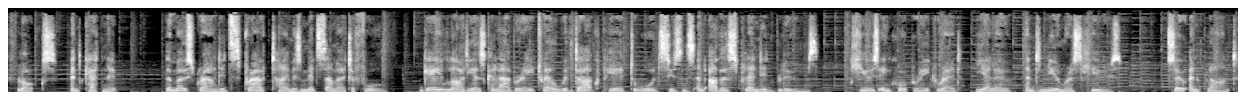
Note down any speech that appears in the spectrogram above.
Phlox, and Catnip. The most grounded sprout time is midsummer to fall. Gaillardias collaborate well with dark period towards Susans and other splendid blooms. Hues incorporate red, yellow, and numerous hues. Sow and plant.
